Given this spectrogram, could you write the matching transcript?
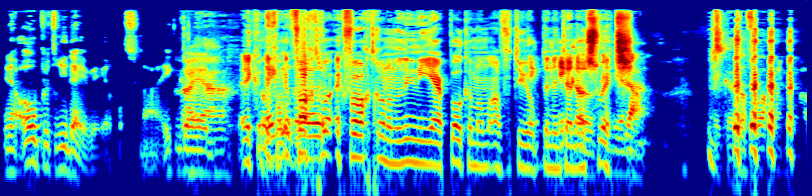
in een open 3D-wereld? Nou, ik, Nou eh, ja, Ik, denk ik, verwacht, eh, gewoon- ik verwacht gewoon een lineair Pokémon avontuur op de Nintendo ook, Switch. Ja. Ik dat verwacht ik wel.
